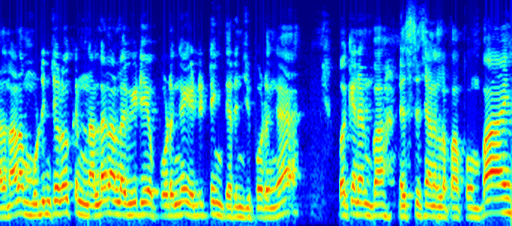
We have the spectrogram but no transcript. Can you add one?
அதனால் முடிஞ்ச அளவுக்கு நல்ல நல்ல வீடியோ போடுங்க எடிட்டிங் தெரிஞ்சு போடுங்க. ஓகே நண்பா நெக்ஸ்ட் சேனலில் பார்ப்போம். பாய்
